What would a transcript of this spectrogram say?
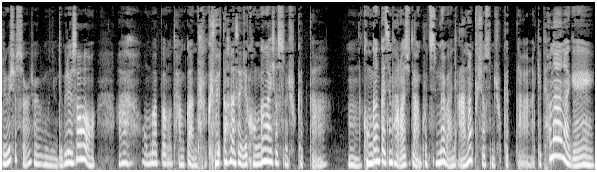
늙으셨어요. 저희 부모님도. 그래서 아 엄마 아빠 뭐 닮고 안 닮고를 떠나서 이제 건강하셨으면 좋겠다. 음, 건강까진 바라지도 않고 정말 많이 안 아프셨으면 좋겠다. 이렇게 편안하게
